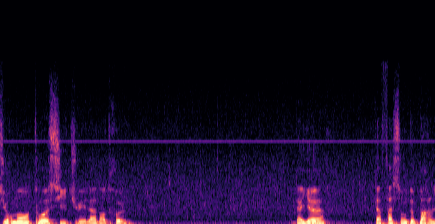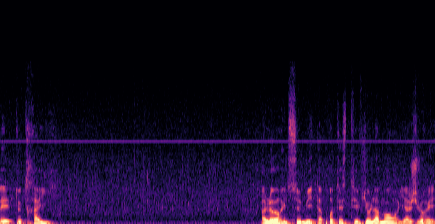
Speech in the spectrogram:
Sûrement, toi aussi, tu es l'un d'entre eux. D'ailleurs, ta façon de parler te trahit. Alors il se mit à protester violemment et à jurer.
